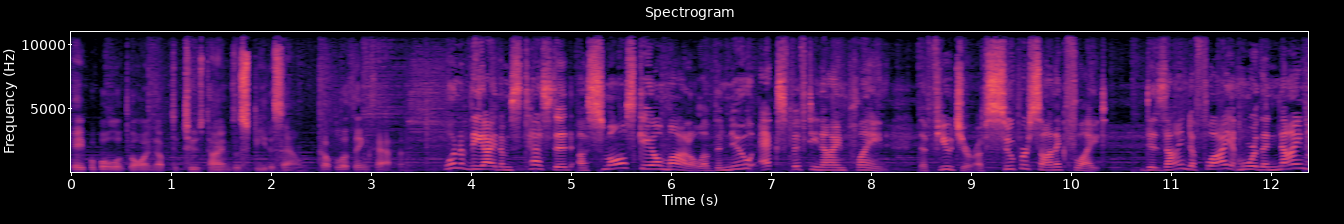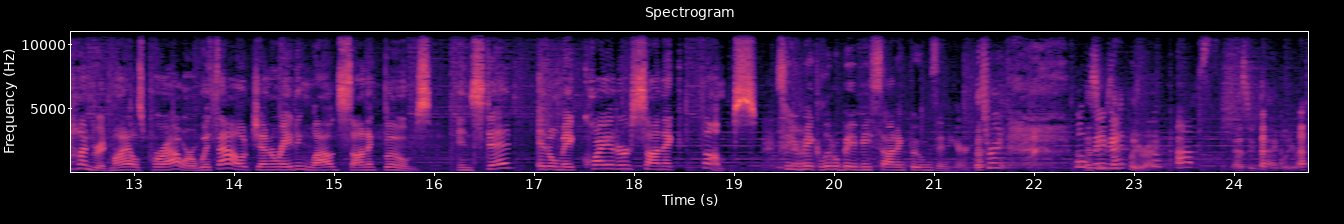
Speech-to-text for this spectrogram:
capable of going up to two times the speed of sound. A couple of things happen. One of the items tested, a small scale model of the new X 59 plane, the future of supersonic flight. Designed to fly at more than 900 miles per hour without generating loud sonic booms. Instead, it'll make quieter sonic thumps. So you make little baby sonic booms in here. That's right. Little That's baby exactly right. pops. That's exactly right.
